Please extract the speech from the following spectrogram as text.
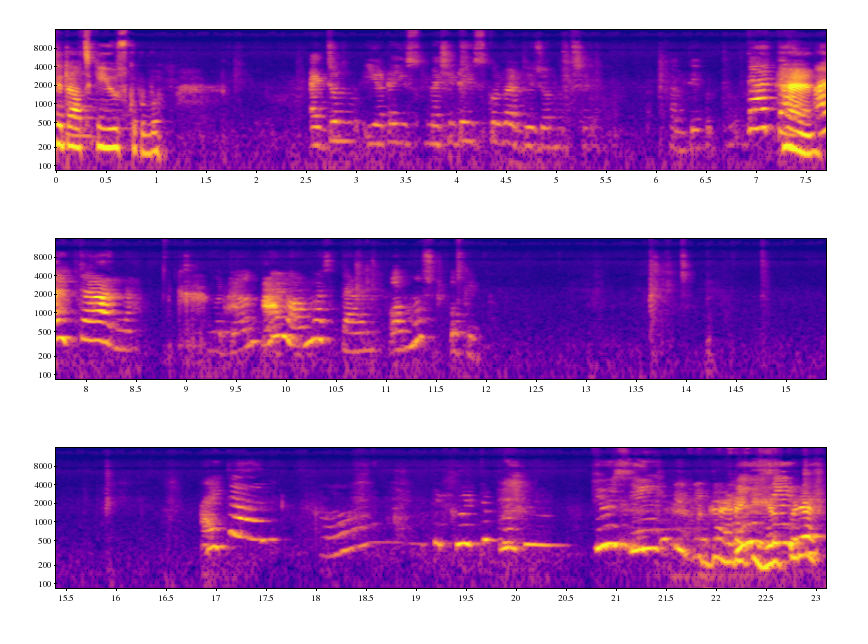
সেটা আজকে ইউজ করব। একজন মেশিনটা ইউজ করবে আর দুইজন হচ্ছে হাত দিয়ে করতে হবে। হ্যাঁ। Oh, হেল্প করব?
